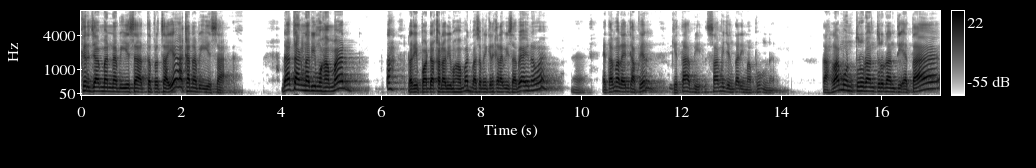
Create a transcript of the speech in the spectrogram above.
Kerjaman Nabi Isa terpercaya akan Nabi Isa. Datang Nabi Muhammad ah daripada kan Nabi Muhammad masa mikirnya kan Nabi Isa ayo nama nah, eta mah lain kafir kitabi sami jeung tadi mapumna tah lamun turunan-turunan ti eta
